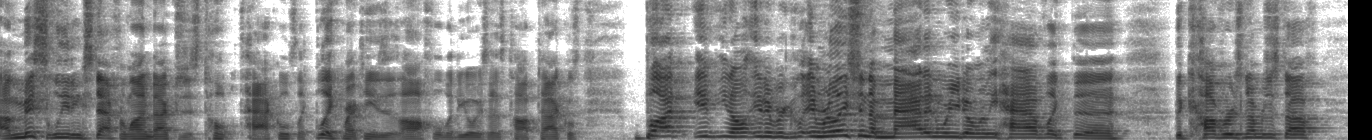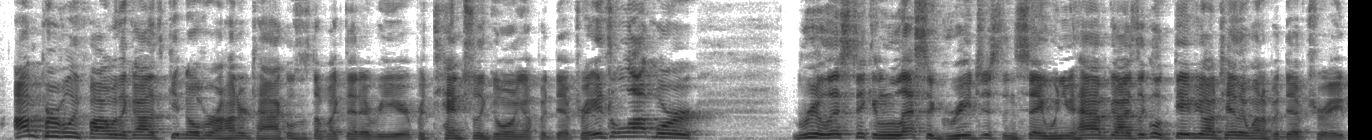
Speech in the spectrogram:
a misleading stat for linebackers is total tackles. Like Blake Martinez is awful, but he always has top tackles. But if you know, in, a, in relation to Madden, where you don't really have like the the coverage numbers and stuff, I'm perfectly fine with a guy that's getting over 100 tackles and stuff like that every year, potentially going up a dev trade. It's a lot more realistic and less egregious than say when you have guys like look, Davion Taylor went up a dev trade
